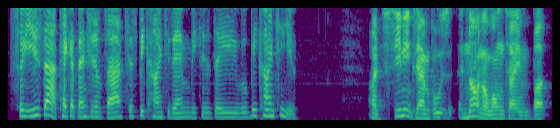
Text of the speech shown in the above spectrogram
So use that, take advantage of that. Just be kind to them because they will be kind to you. I've seen examples, not in a long time, but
